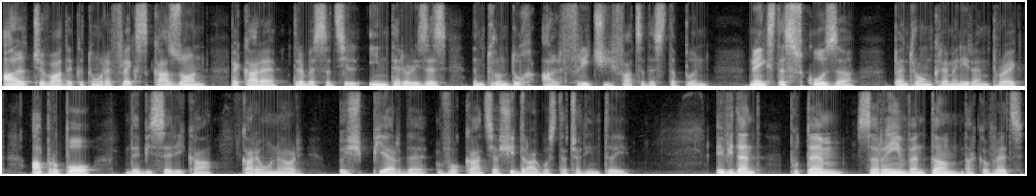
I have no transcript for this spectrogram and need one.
altceva decât un reflex cazon pe care trebuie să ți-l interiorizezi într-un duh al fricii față de stăpân. Nu există scuză pentru o încremenire în proiect, apropo de biserica care uneori își pierde vocația și dragostea cea din tâi. Evident, putem să reinventăm, dacă vreți,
